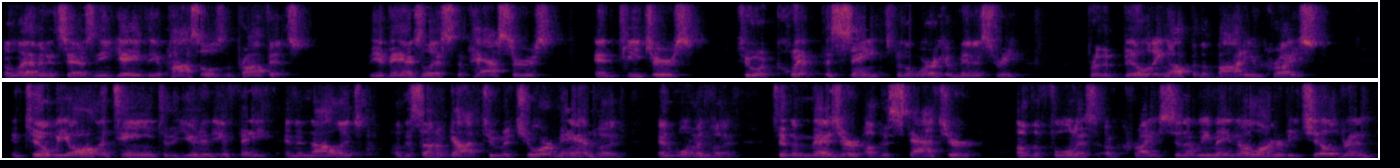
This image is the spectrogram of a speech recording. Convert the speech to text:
11, it says, And he gave the apostles, the prophets, the evangelists, the pastors, and teachers to equip the saints for the work of ministry, for the building up of the body of Christ, until we all attain to the unity of faith and the knowledge of the Son of God, to mature manhood and womanhood, to the measure of the stature of the fullness of Christ, so that we may no longer be children,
